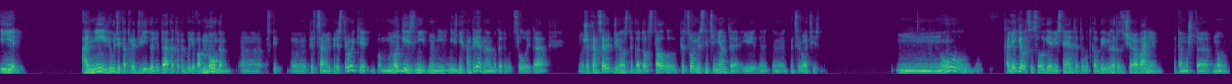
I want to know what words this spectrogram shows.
и они, люди, которые двигали, да, которые были во многом э, сказать, э, певцами перестройки, многие из них, ну не, не из них конкретно, а вот этот вот слой, да, уже в конце 90-х годов стал певцом ресентимента и э, э консерватизма. Ну, коллеги в социологии объясняют это вот как бы именно разочарованием, потому что, ну,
